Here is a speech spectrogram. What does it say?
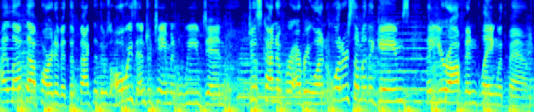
I love that part of it, the fact that there's always entertainment weaved in, just kind of for everyone. What are some of the games that you're often playing with fans?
